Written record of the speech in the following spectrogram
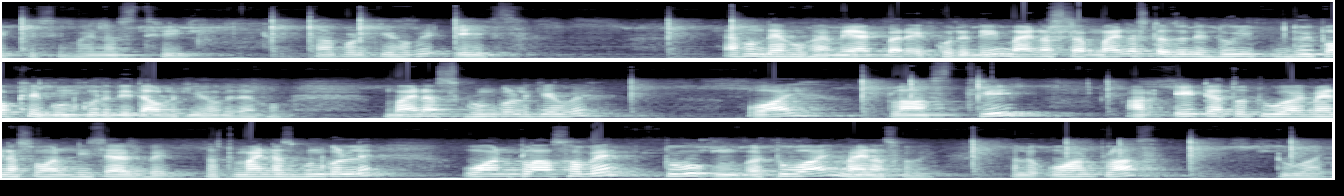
দেখতেছি মাইনাস থ্রি তারপর কি হবে? এক্স এখন দেখো ভাই, আমি একবারে করে দিই। মাইনাসটা মাইনাসটা যদি দুই দুই পক্ষে গুণ করে দিই, তাহলে কী হবে দেখো? মাইনাস গুণ করলে কী হবে? ওয়াই প্লাস থ্রি, আর এইটা তো টু ওয়াই মাইনাস ওয়ান নিচে আসবে। জাস্ট মাইনাস গুণ করলে ওয়ান প্লাস হবে টু টু ওয়াই মাইনাস হবে। তাহলে ওয়ান প্লাস টু ওয়াই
